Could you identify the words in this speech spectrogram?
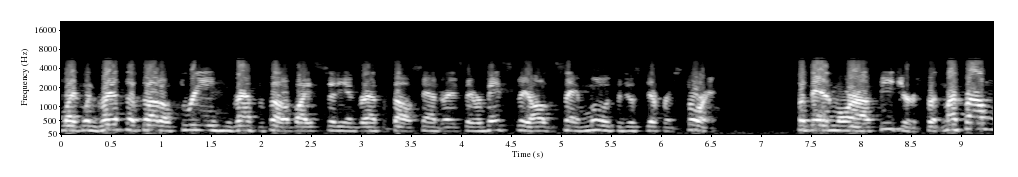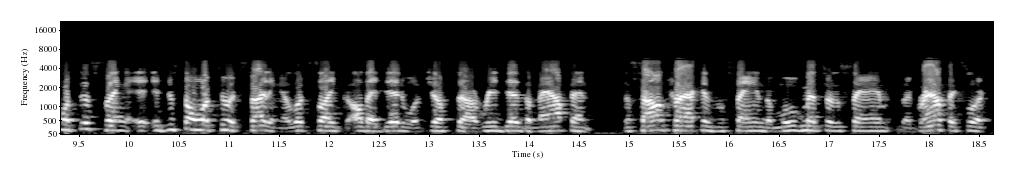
like when Grand Theft Auto 3 and Grand Theft Auto Vice City and Grand Theft Auto San Andreas, they were basically all the same moves but just different story but they had more uh, features. But my problem with this thing, it, it just don't look too exciting. It looks like all they did was just uh, redid the map, and the soundtrack is the same, the movements are the same, the graphics look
